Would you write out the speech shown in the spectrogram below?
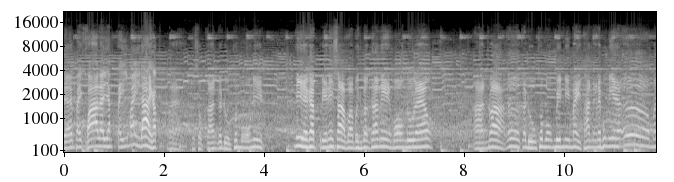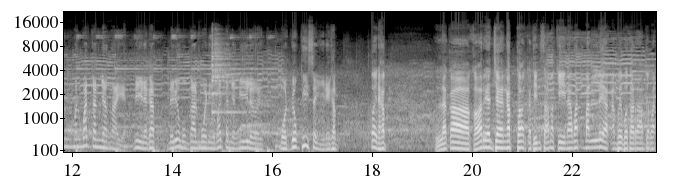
เดินไปคว้าแล้วยังตีไม่ได้ครับประสบการณ์กระดูกชั่วโมงนี่นี่เลยครับเรียนให้ทราบว่าบางครั้งนี่มองดูแล้ว อ่านว่าเออกระดูกชั่วโมงบินนี่ไม่ทันอะไรพวกนี้นะเออมันมันวัดกันยังไงนี่แหละครับ ในเรื่องวงการมวยนี่วัดกันอย่างนี้เลย หมดยกที่สี่นะครับด้วยนะครับ แล้วก็ขอเรียนเชิญครับทอดกระถินสามัคคีณวัดบ้านเลือกอำเภอโพธารามจังหวัด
